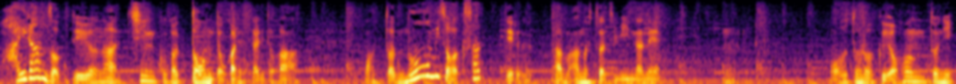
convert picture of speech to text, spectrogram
入らんぞっていうようなチンコがドンって置かれてたりとか、あとは脳みそが腐ってる。多分あの人たちみんなね。うん。驚くよ、本当に。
